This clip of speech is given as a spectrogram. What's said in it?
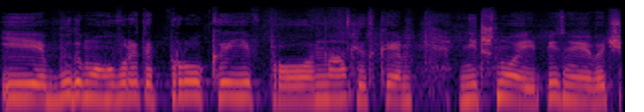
і будемо говорити про Київ, про наслідки нічної пізньої вечірньої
